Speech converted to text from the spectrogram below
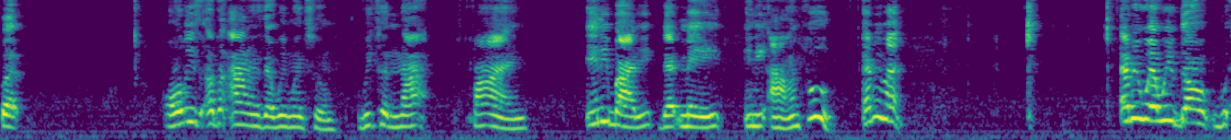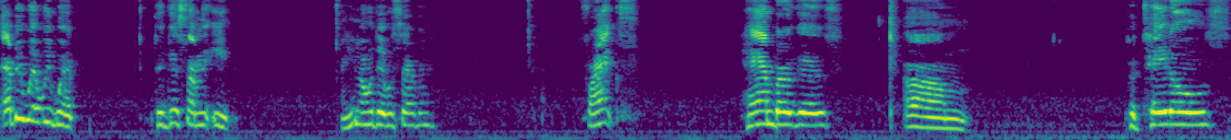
but all these other islands that we went to, we could not find anybody that made any island food. Everybody, everywhere we've gone, everywhere we went to get something to eat, you know what they were serving? Frank's, hamburgers, um, potatoes,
